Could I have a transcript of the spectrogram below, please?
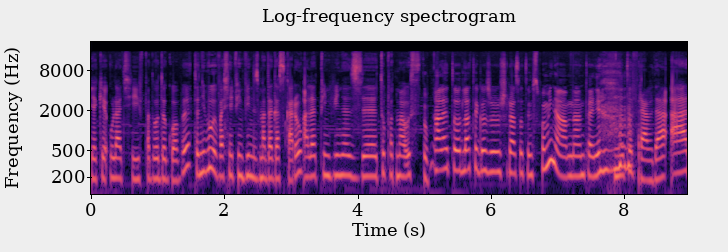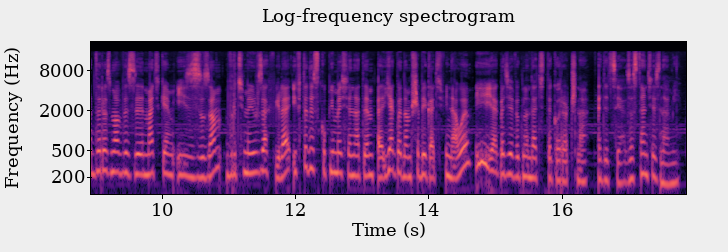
jakie Ula ci wpadło do głowy, to nie były właśnie pingwiny z Madagaskaru, ale pingwiny z tu pod małych stóp. Ale to dlatego, że już raz o tym wspominałam na antenie. No to prawda. A do rozmowy z Maćkiem i z Zuzą wrócimy już za chwilę i wtedy skupimy się na tym, e, jak będą przebiegać finały i jak będzie wyglądać tegoroczna edycja. Zostańcie z nami.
